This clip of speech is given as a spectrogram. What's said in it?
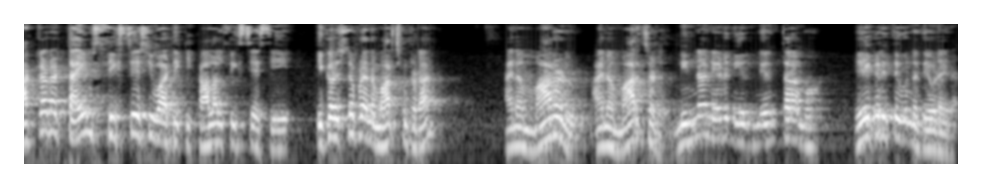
అక్కడ టైమ్స్ ఫిక్స్ చేసి వాటికి కాలాలు ఫిక్స్ చేసి ఇక్కడ వచ్చినప్పుడు ఆయన మార్చుకుంటాడా? ఆయన మారడు ఆయన మార్చడు. నిన్న నేడు నిరంతరము ఏకరీతి ఉన్న దేవుడు ఆయన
